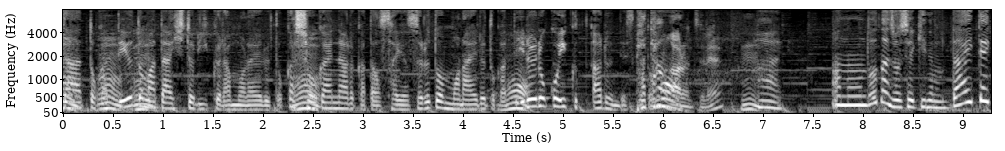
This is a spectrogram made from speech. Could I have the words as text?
たとかっていうとまた1人いくらもらえるとか、障害のある方を採用するともらえるとかっていろいろこういくあるんですけどパターンがあるんですね、はいあのどんな助成金でも大体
